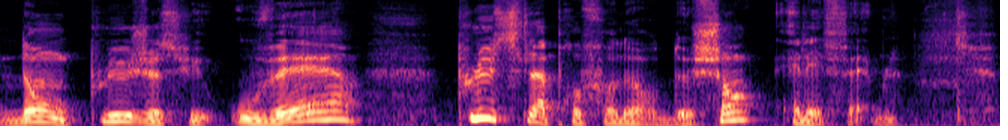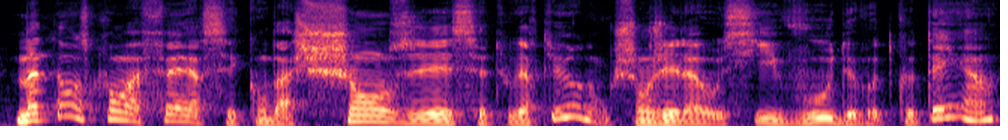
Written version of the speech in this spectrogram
Donc plus je suis ouvert, plus la profondeur de champ, elle est faible. Maintenant, ce qu'on va faire, c'est qu'on va changer cette ouverture, donc changer là aussi, vous, de votre côté. Hein.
